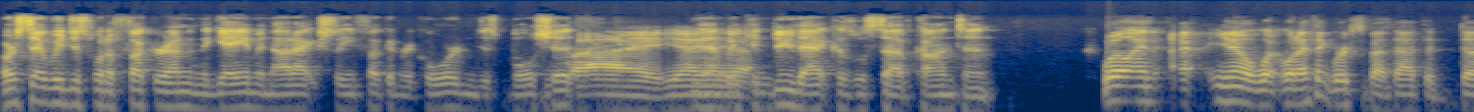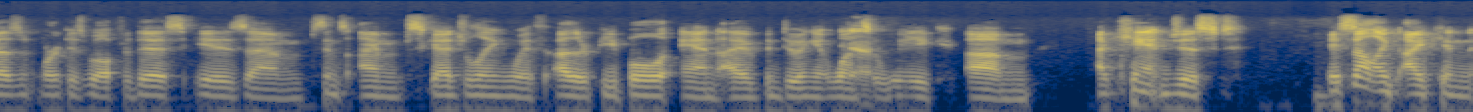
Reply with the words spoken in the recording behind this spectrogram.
or say we just want to fuck around in the game and not actually fucking record and just bullshit, Right. Yeah. then yeah, we yeah. can do that because we'll still have content. Well, and you know what, what I think works about that that doesn't work as well for this is um, since I'm scheduling with other people and I've been doing it once Yeah. a week, um, I can't just. It's not like I can.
